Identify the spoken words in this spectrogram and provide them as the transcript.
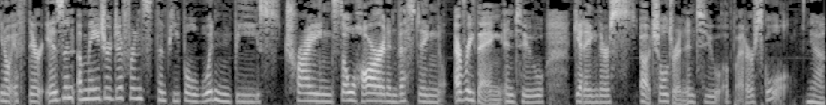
you know, if there isn't a major difference, then people wouldn't be trying so hard, investing everything into getting their uh, children into a better school. Yeah,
